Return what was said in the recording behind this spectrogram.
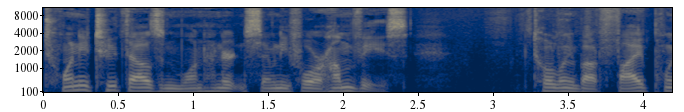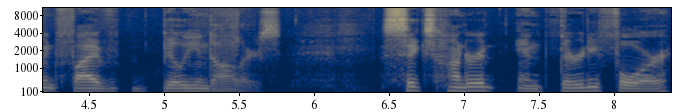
22,174 Humvees, totaling about $5.5 billion. 634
